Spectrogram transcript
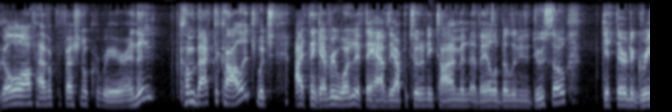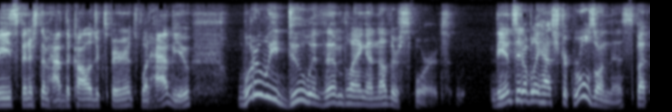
go off, have a professional career, and then come back to college, which I think everyone, if they have the opportunity, time, and availability to do so, get their degrees, finish them, have the college experience, what have you. What do we do with them playing another sport? The NCAA has strict rules on this, but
